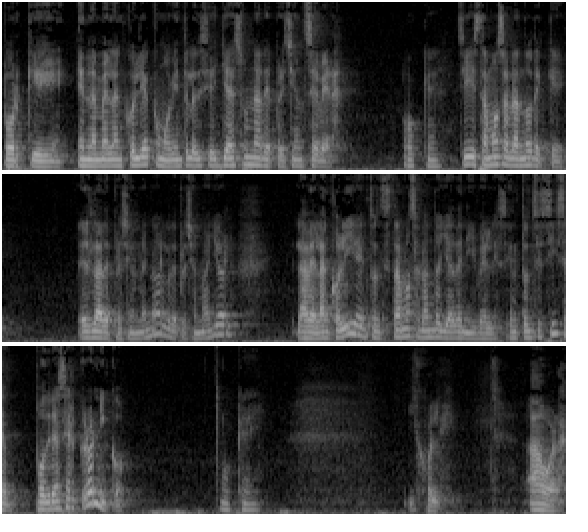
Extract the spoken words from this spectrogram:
porque en la melancolía, como bien te lo decía, ya es una depresión severa. Ok. Sí, estamos hablando de que es la depresión menor, la depresión mayor, la melancolía, entonces estamos hablando ya de niveles. Entonces sí, se podría ser crónico. Ok. Híjole. Ahora,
